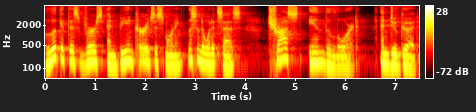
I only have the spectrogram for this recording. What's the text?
look at this verse and be encouraged this morning. Listen to what it says. Trust in the Lord and do good.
